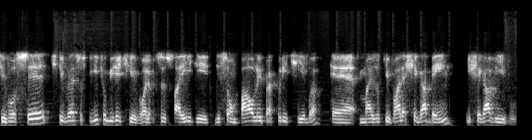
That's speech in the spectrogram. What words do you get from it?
Se você tivesse o seguinte objetivo, olha, eu preciso sair de, de São Paulo e ir para Curitiba, é, mas o que vale é chegar bem e chegar vivo.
